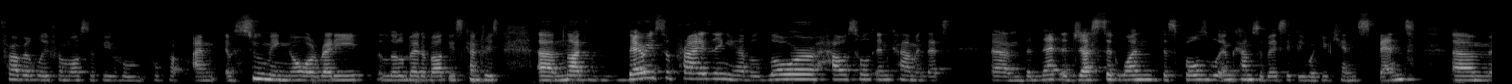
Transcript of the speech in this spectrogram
probably for most of you who, who I'm assuming know already a little bit about these countries, um, not very surprising. You have a lower household income, and that's um, the net adjusted one, disposable income, so basically what you can spend um,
